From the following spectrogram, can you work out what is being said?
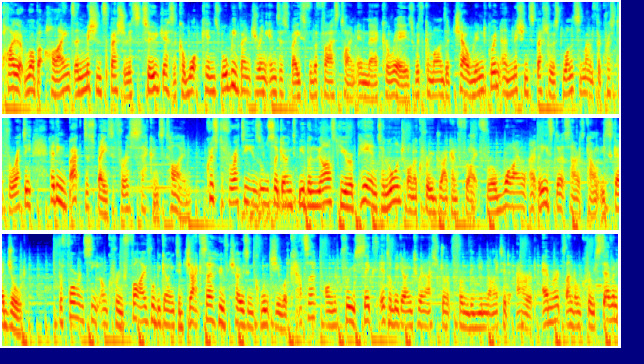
Pilot Robert Hines and Mission Specialist 2 Jessica Watkins will be venturing into space for the first time in their careers, with Commander Kjell Lindgren and Mission Specialist 1 Samantha Cristoforetti heading back to space for a second time. Cristoforetti is also going to be the last European to launch on a Crew Dragon flight for a while, at least that's how it's currently scheduled. The foreign seat on Crew 5 will be going to JAXA, who've chosen Koichi Wakata. On Crew 6, it'll be going to an astronaut from the United Arab Emirates, and on Crew 7,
